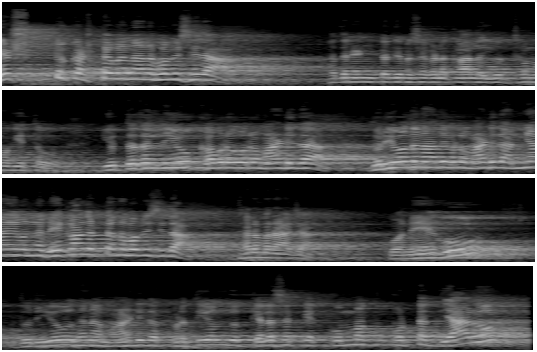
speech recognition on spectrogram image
ಎಷ್ಟು ಕಷ್ಟವನ್ನು ಅನುಭವಿಸಿದ. ಹದಿನೆಂಟು ದಿವಸಗಳ ಕಾಲ ಯುದ್ಧ ಮುಗಿತು. ಯುದ್ಧದಲ್ಲಿಯೂ ಕೌರವರು ಮಾಡಿದ, ದುರ್ಯೋಧನಾದಿಗಳು ಮಾಡಿದ ಅನ್ಯಾಯವನ್ನು ಬೇಕಾದಟ್ಟು ಅನುಭವಿಸಿದ ಧರ್ಮರಾಜ. ಕೊನೆಗೂ ದುರ್ಯೋಧನ ಮಾಡಿದ ಪ್ರತಿಯೊಂದು ಕೆಲಸಕ್ಕೆ ಕುಮ್ಮಕ್ಕು ಕೊಟ್ಟದ್ಯಾರು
